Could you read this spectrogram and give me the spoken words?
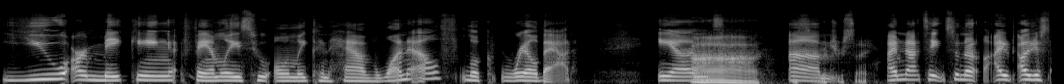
you are making families who only can have one elf look real bad. And ah, um, what you're saying. I'm not saying so. No, I I just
